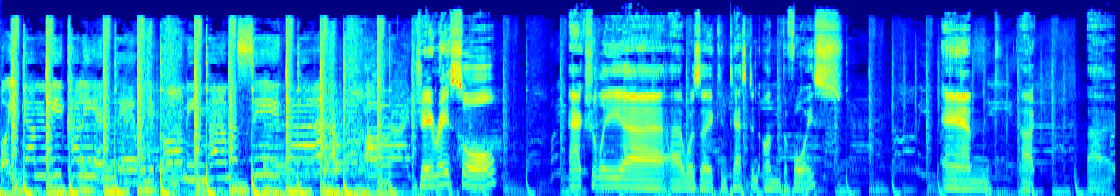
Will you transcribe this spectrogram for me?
Boy, you got me caliente when you call me mamacita. Alright. J. Rey Soul actually uh, uh, was a contestant on The Voice, and uh, uh,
